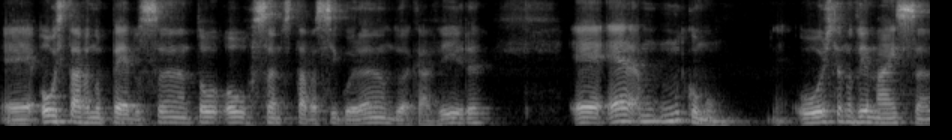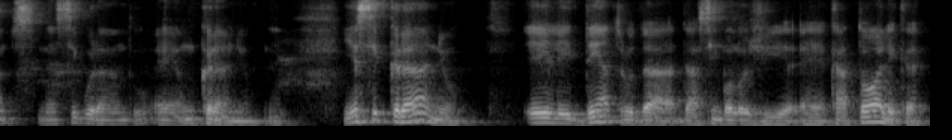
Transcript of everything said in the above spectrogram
É, ou estava no pé do santo, ou, ou, o santo estava segurando a caveira. É, era muito comum. Né? Hoje você não vê mais santos né, segurando é, um crânio. Né? E esse crânio, ele dentro da, da simbologia é, católica,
